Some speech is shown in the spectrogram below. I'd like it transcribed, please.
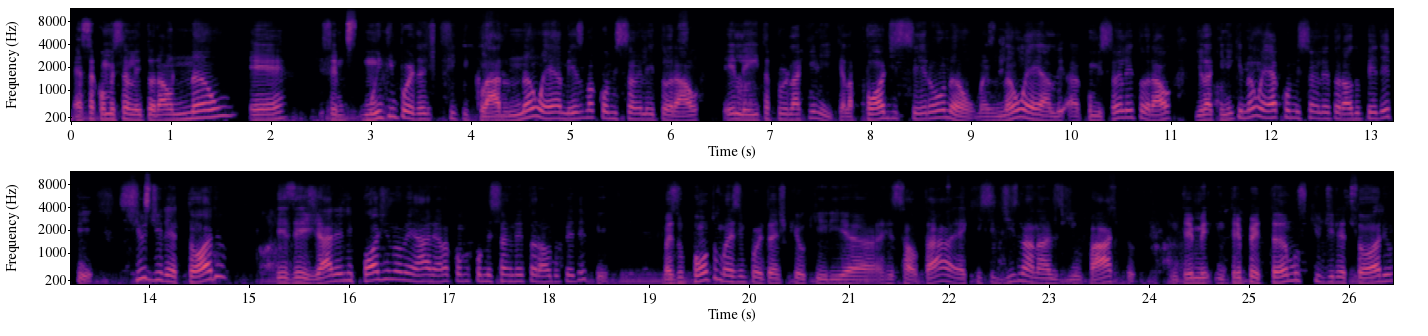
Essa comissão eleitoral não é, isso é muito importante que fique claro, não é a mesma comissão eleitoral eleita por Lacnic. Ela pode ser ou não, mas não é a, a comissão eleitoral de Lacnic, não é a comissão eleitoral do PDP. Se o diretório desejar, ele pode nomear ela como comissão eleitoral do PDP. Mas o ponto mais importante que eu queria ressaltar é que se diz na análise de impacto, interpretamos que o diretório,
